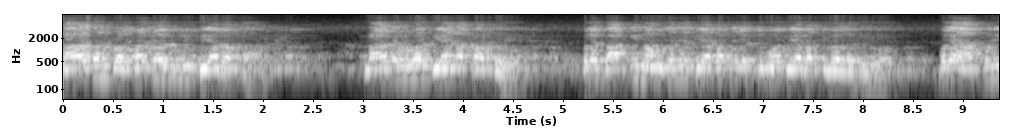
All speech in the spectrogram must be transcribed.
নাৰদক ব্ৰহ্মাই কয়, তুমি বিয়া পাতা। বোলে মই বিয়া নাপাতো। বোলে বাকী নংজনে বিয়া পাতিলে তুমিও বিয়া পাতিব লাগিব। বোলে আপুনি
